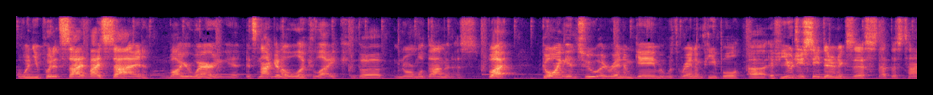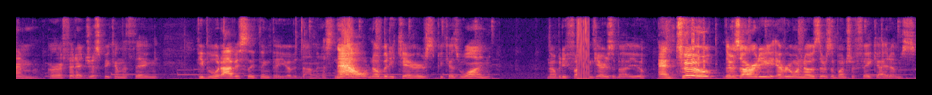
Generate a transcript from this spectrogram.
when you put it side by side while you're wearing it, it's not gonna look like the normal Dominus, but going into a random game with random people, uh, if UGC didn't exist at this time, or if it had just become a thing, people would obviously think that you have a Dominus. Now, nobody cares, because one, Nobody fucking cares about you. And two, there's already, everyone knows there's a bunch of fake items.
